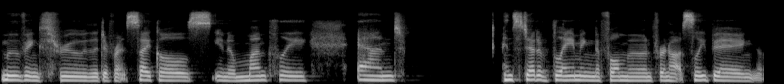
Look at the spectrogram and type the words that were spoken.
moving through the different cycles you know monthly and instead of blaming the full moon for not sleeping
